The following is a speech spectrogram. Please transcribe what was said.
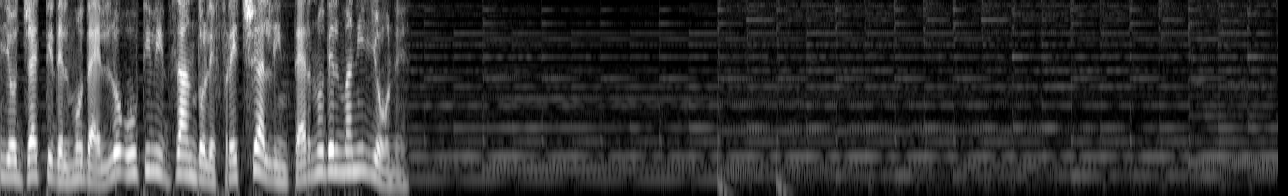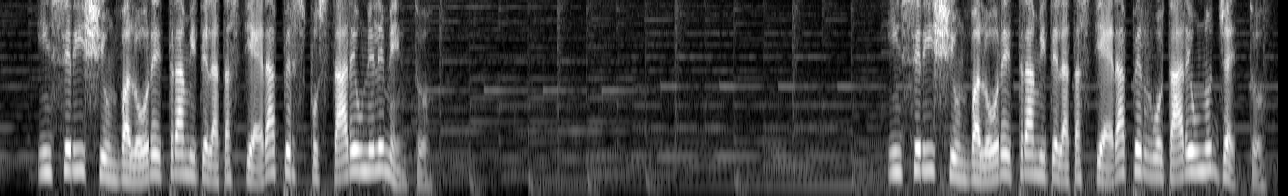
gli oggetti del modello utilizzando le frecce all'interno del maniglione. Inserisci un valore tramite la tastiera per spostare un elemento. Inserisci un valore tramite la tastiera per ruotare un oggetto.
